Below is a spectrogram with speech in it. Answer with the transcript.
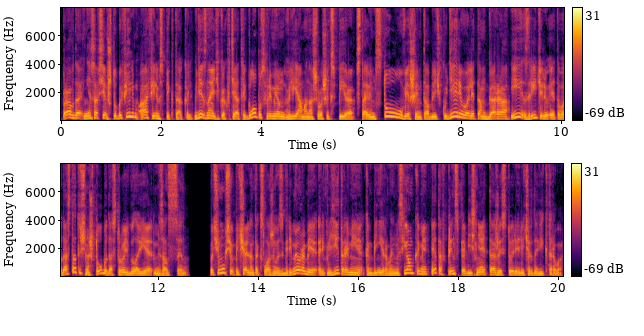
Правда, не совсем чтобы фильм, а фильм-спектакль. Где, знаете, как в театре «Глобус» времен Вильяма нашего Шекспира, ставим стул, вешаем табличку дерева или там гора, и зрителю этого достаточно, чтобы достроить в голове мизансцену. Почему все печально так сложилось с гримерами, реквизиторами, комбинированными съемками, это, в принципе, объясняет та же история Ричарда Викторова.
